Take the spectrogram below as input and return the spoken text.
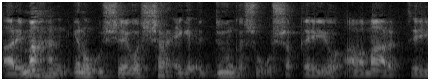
arrimahan inuu u sheego sharciga adduunka suu u shaqeeyo ama maaragtay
